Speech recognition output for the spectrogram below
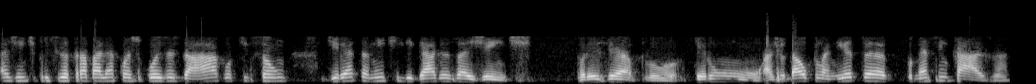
A gente precisa trabalhar com as coisas da água que são diretamente ligadas a gente. Por exemplo, ter um ajudar o planeta começa em casa.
